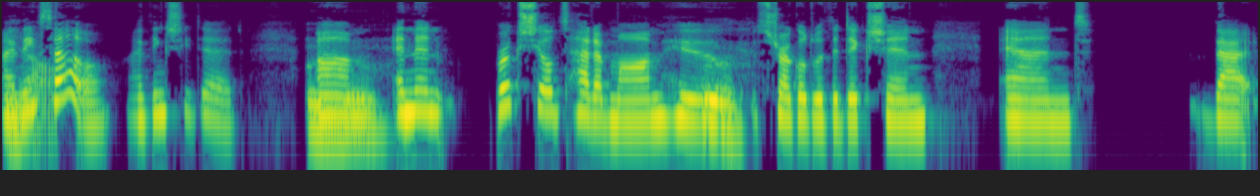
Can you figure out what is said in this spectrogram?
I think know. so. I think she did. Mhm. Um, and then Brooke Shields had a mom who struggled with addiction, and that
